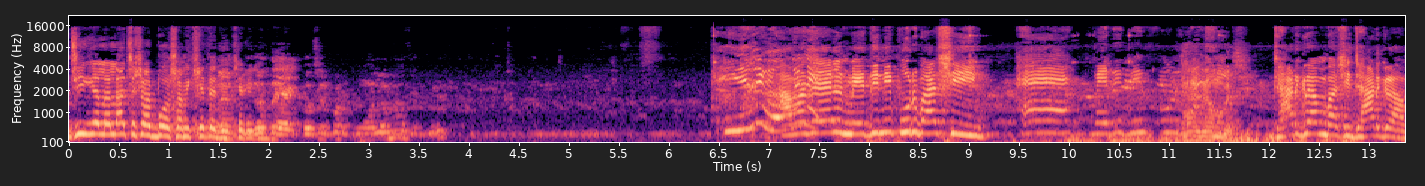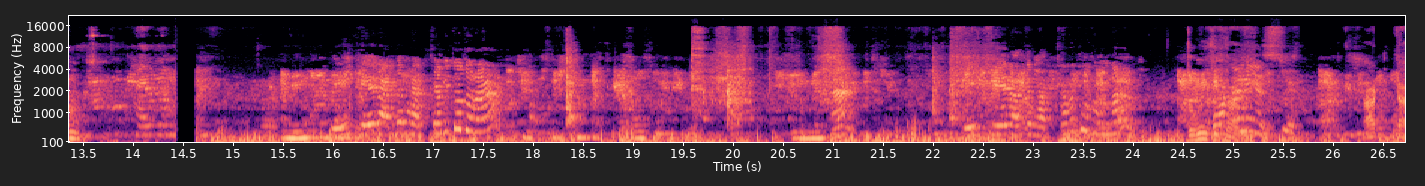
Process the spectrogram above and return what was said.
জিঙ্গালালা আছে সব বস আমি খেতে দিই খেতে দিই? আমাদের মেদিনীপুরবাসী। হ্যাঁ মেদিনীপুর ঝাড়গ্রামবাসী। ঝাড়গ্রাম এই খেয়ে রাতে ভাত খাবি তো তোরা? হ্যাঁ? এই খেয়ে রাতে ভাত খাবে তো তোমরা? তুমি কি খাবে? এসছো। আটটা।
